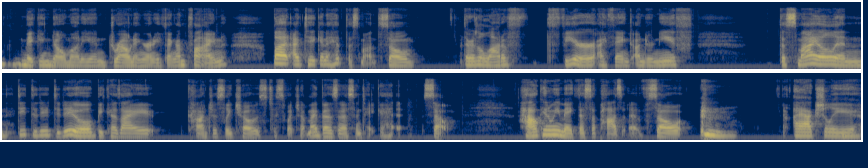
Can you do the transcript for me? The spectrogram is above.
mm-hmm. making no money and drowning or anything. I'm fine. But I've taken a hit this month. So there's a lot of fear, I think, underneath the smile and do do do do do because I consciously chose to switch up my business and take a hit. So, how can we make this a positive? So, I actually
